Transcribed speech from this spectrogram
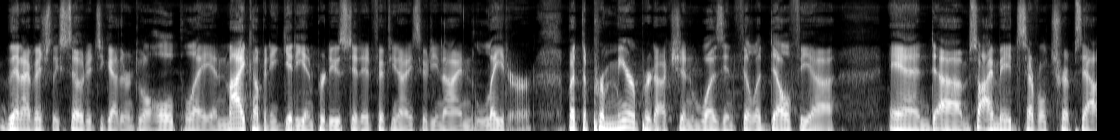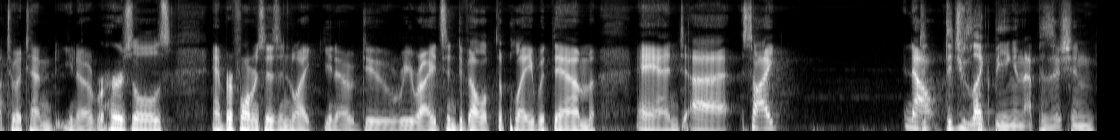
then I eventually sewed it together into a whole play, and my company Gideon produced it at 59E59 later. But the premiere production was in Philadelphia, and um, so I made several trips out to attend, you know, rehearsals and performances, and like you know, do rewrites and develop the play with them. And uh, so I now Did you like being in that position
